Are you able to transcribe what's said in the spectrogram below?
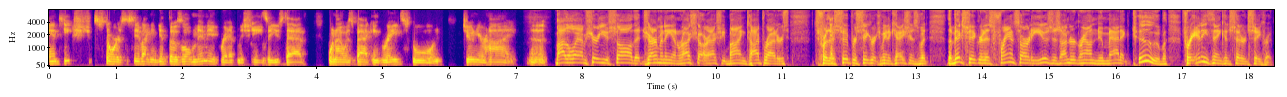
antique stores to see if I can get those old mimeograph machines I used to have when I was back in grade school and junior high. Uh, By the way, I'm sure you saw that Germany and Russia are actually buying typewriters for their super secret communications, but the big secret is France already uses underground pneumatic tube for anything considered secret.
